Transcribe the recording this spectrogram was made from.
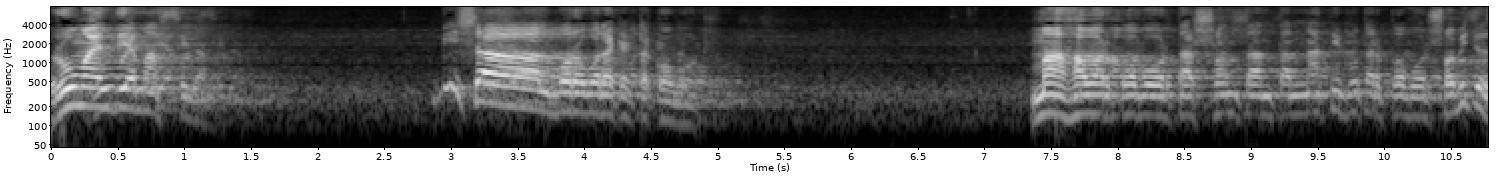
রুমাইল দিয়ে মারছিলাম। বিশাল বড় বড় এক একটা কবর। মা হাওয়ার কবর, তার সন্তান, তার নাতি পোতার কবর, সবই তো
